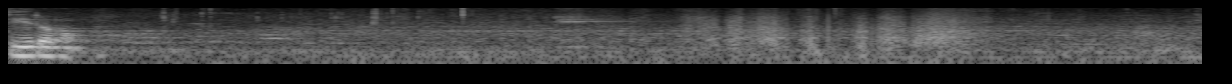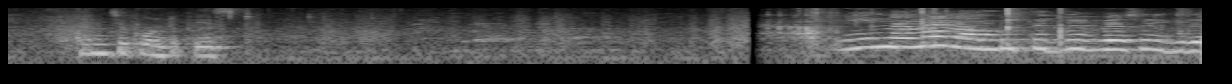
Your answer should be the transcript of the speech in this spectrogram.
ஜீரகம். இஞ்சி பூண்டு பேஸ்ட் நீ தானே நம்ம திட்டு பேச வைக்கிற?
